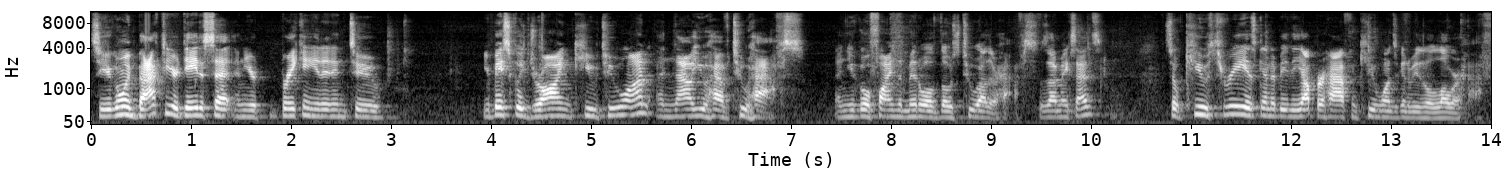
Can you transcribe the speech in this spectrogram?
So you're going back to your data set and you're breaking it into you're basically drawing Q2 on, and now you have two halves. And you go find the middle of those two other halves. Does that make sense? So Q3 is going to be the upper half, and Q1 is going to be the lower half.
